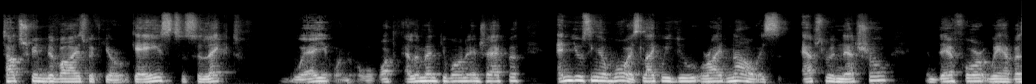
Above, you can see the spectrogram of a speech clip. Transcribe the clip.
touchscreen device with your gaze to select where you, or what element you want to interact with and using a voice like we do right now is absolutely natural and therefore we have a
